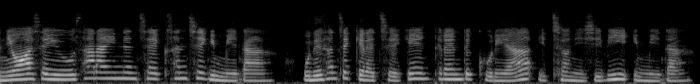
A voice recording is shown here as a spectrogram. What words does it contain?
안녕하세요. 살아있는 책 산책입니다. 오늘 산책길의 책은 트렌드 코리아 2022입니다.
